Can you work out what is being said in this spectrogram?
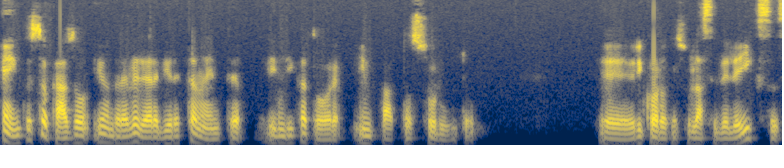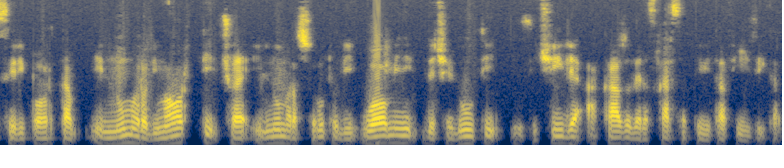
e in questo caso io andrei a vedere direttamente l'indicatore impatto assoluto. Eh, ricordo che sull'asse delle X si riporta il numero di morti, cioè il numero assoluto di uomini deceduti in Sicilia a causa della scarsa attività fisica.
